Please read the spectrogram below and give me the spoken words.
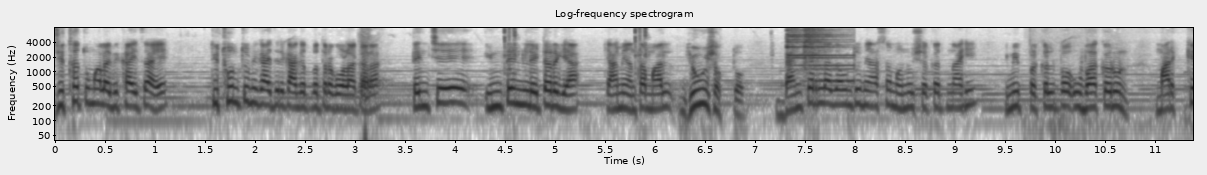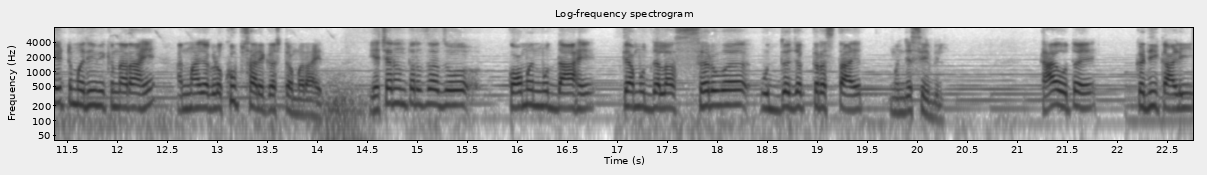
जिथं तुम्हाला विकायचं आहे तिथून तुम्ही काहीतरी कागदपत्र गोळा करा त्यांचे इंटेंट लेटर घ्या की आम्ही यांचा माल घेऊ शकतो. बँकरला जाऊन तुम्ही असं म्हणू शकत नाही की मी प्रकल्प उभा करून मार्केटमध्ये विकणार आहे आणि माझ्याकडं खूप सारे कस्टमर आहेत. याच्यानंतरचा जो कॉमन मुद्दा आहे त्या मुद्द्याला सर्व उद्योजक त्रस्त आहेत म्हणजे सिबिल. काय होतंय कधी काळी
